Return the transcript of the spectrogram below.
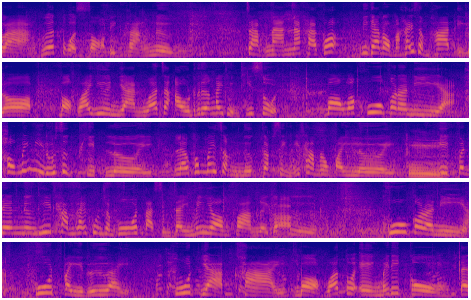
กลาง เพื่อตรวจสอบอีกครั้งหนึ่ง จากนั้นนะคะก็มีการออกมาให้สัมภาษณ์อีกรอบ บอกว่ายืนยันว่าจะเอาเรื่องให้ถึงที่สุด มองว่าคู่กรณีอะเขาไม่มีรู้สึกผิดเลย แล้วก็ไม่สำนึกกับสิ่งที่ทำลงไปเลยอืมอีกประเด็นหนึ่งที่ทำให้คุณชมพู่ตัดสินใจไม่ยอมความเลยก็ครับคือ คู่กรณีอะพูดไปเรื่อย พูดหยาบคาย บอกว่าตัวเองไม่ได้โกง แต่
